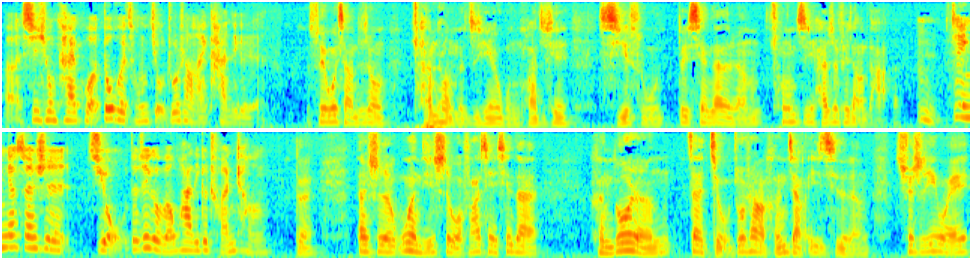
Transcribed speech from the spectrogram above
呃心胸开阔，都会从酒桌上来看这个人。所以，我想这种传统的这些文化、这些习俗，对现在的人冲击还是非常大的。嗯，这应该算是酒的这个文化的一个传承。对，但是问题是我发现现在很多人在酒桌上很讲义气的人，却是因为。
